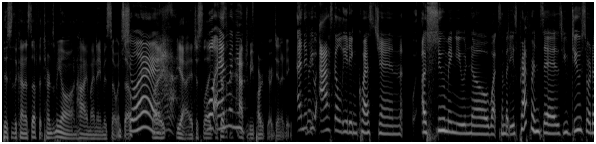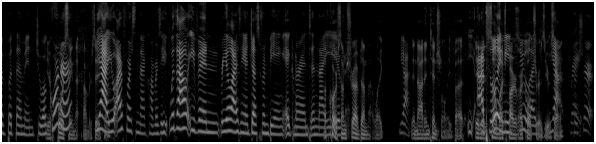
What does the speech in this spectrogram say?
this is the kind of stuff that turns me on. Hi, my name is so and so. Sure. Like yeah, it just like Well, it and doesn't when you- have to be part of your identity. And if Right. you ask a leading question, assuming you know what somebody's preference is, you do sort of put them into a You're corner. forcing that conversation. Yeah, you are forcing that conversation without even realizing it just from being ignorant and naive. Of course, I'm sure I've done that like yeah. and not intentionally, but Y- it is Absolutely, so much me part of our culture like, as you were yeah, saying. Right. for sure.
